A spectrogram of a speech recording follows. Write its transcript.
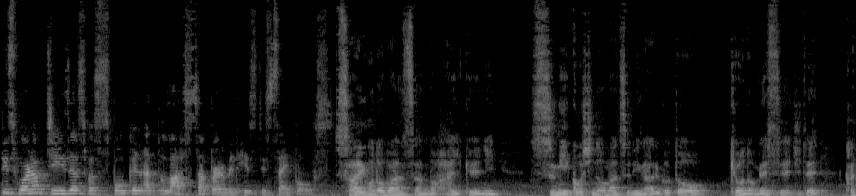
This word of Jesus was spoken at the Last Supper with his disciples. 最後の晩餐の背景に杉越の祭りがあることを今日のメッセージで語っ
